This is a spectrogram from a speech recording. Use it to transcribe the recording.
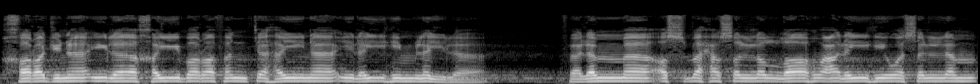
خرجنا إلى خيبر فانتهينا إليهم ليلا فلما أصبح صلى الله عليه وسلم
